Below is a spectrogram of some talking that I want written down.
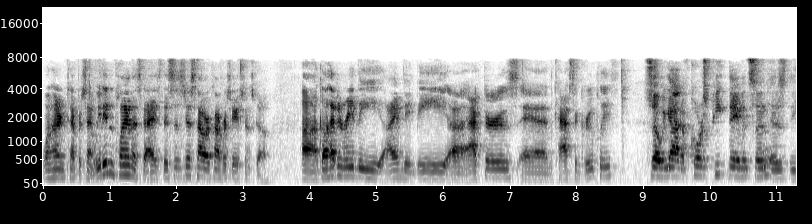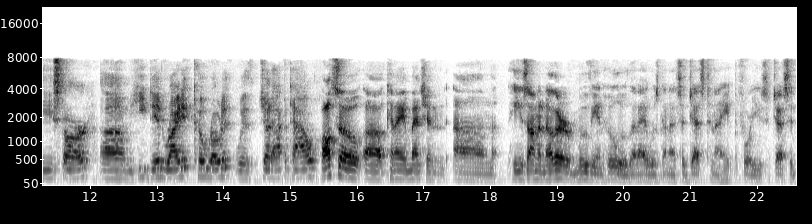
110%. We didn't plan this, guys. This is just how our conversations go. Uh, go ahead and read the IMDb uh, actors and cast and crew, please. So we got, of course, Pete Davidson is the star. Um, he did write it, co-wrote it with Judd Apatow. Also, uh, can I mention um, he's on another movie in Hulu that I was going to suggest tonight before you suggested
